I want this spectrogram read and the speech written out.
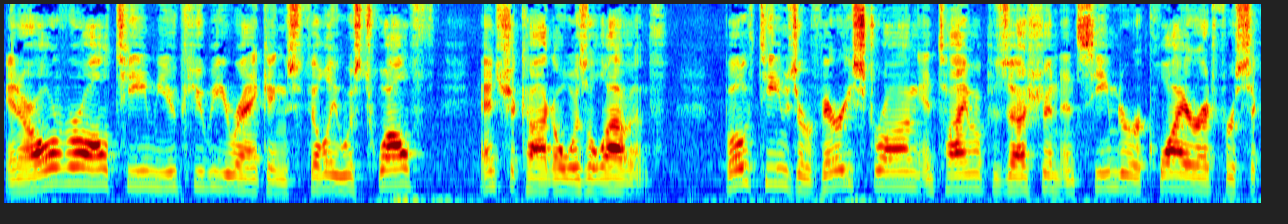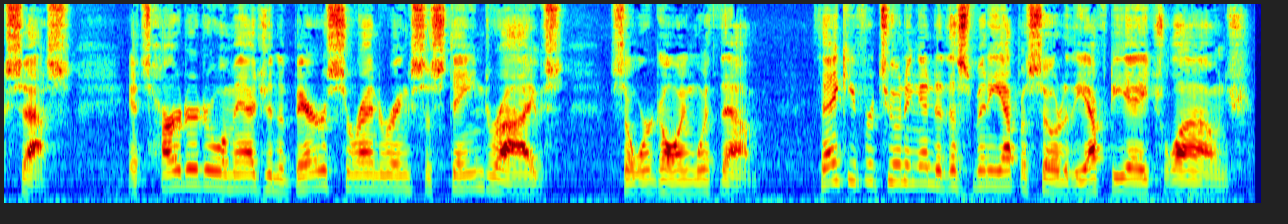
In our overall team UQB rankings, Philly was 12th and Chicago was 11th. Both teams are very strong in time of possession and seem to require it for success. It's harder to imagine the Bears surrendering sustained drives, so we're going with them. Thank you for tuning into this mini episode of the FDH Lounge.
